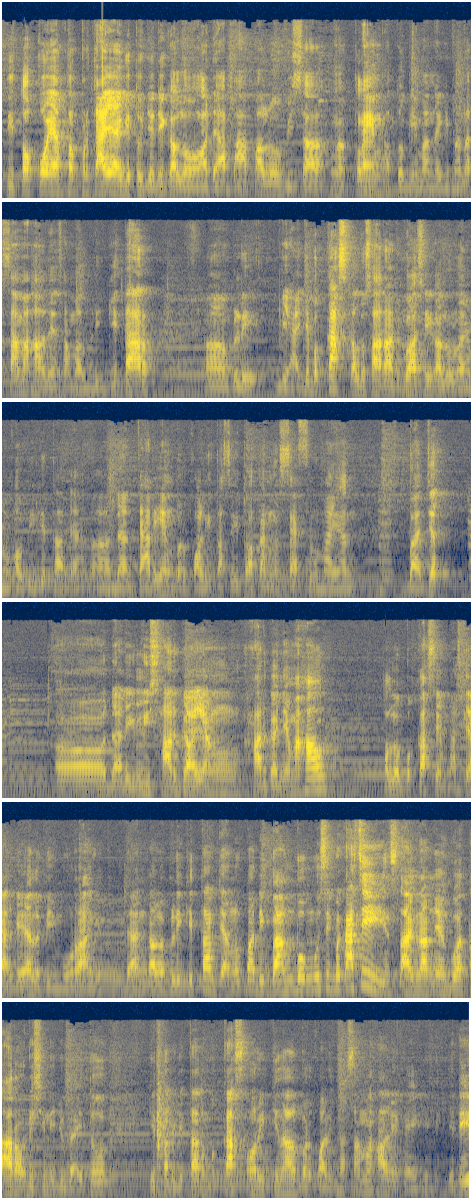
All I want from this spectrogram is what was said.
di toko yang terpercaya gitu jadi kalau ada apa-apa lo bisa ngeklaim atau gimana gimana sama halnya sama beli gitar uh, beli beli aja bekas kalau saran gue sih kalau lo emang hobi gitar ya uh, dan cari yang berkualitas itu akan nge-save lumayan budget uh, dari list harga yang harganya mahal kalau bekas yang pasti harganya lebih murah gitu. Dan kalau beli gitar jangan lupa di Bangbong Musik Bekasi. Instagramnya gue taruh di sini juga itu gitar-gitar bekas original berkualitas sama halnya kayak gini. Jadi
